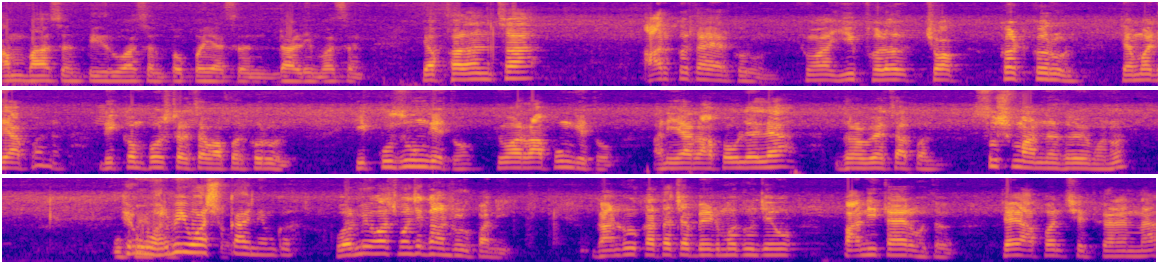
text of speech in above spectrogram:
आंबा असन पेरू असन पपई असन डाळिंब असन या फळांचा अर्क तयार करून किंवा ही फळं चॉप कट करून त्यामध्ये आपण डिकम्पोस्टरचा वापर करून ही कुजवून घेतो किंवा रापून घेतो आणि या रापवलेल्या द्रव्याचा आपण सूक्ष्म अन्नद्रव्य म्हणून हे वर्मी. वॉश काय नेमकं वर्मी वॉश म्हणजे गांडूळ पाणी गांडूळ खताच्या बेडमधून जे पाणी तयार होतं ते आपण शेतकऱ्यांना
